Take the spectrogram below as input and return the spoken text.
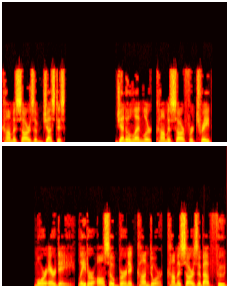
Commissars of Justice Jenő Lendler, Commissar for Trade. Mór Erdélyi, later also Bernat Kondor, Commissars about Food.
